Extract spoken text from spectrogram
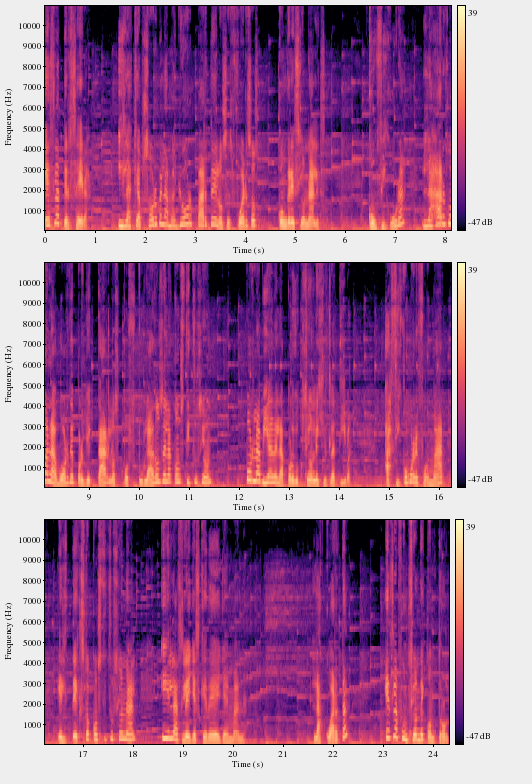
es la tercera y la que absorbe la mayor parte de los esfuerzos congresionales. Configura la ardua labor de proyectar los postulados de la Constitución por la vía de la producción legislativa, así como reformar el texto constitucional y las leyes que de ella emanan. La cuarta es la función de control,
